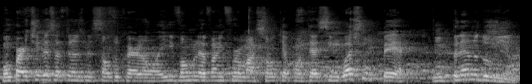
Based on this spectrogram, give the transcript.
Compartilhe essa transmissão do Carlão aí, vamos levar a informação que acontece em Guaxupé, em pleno domingo.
